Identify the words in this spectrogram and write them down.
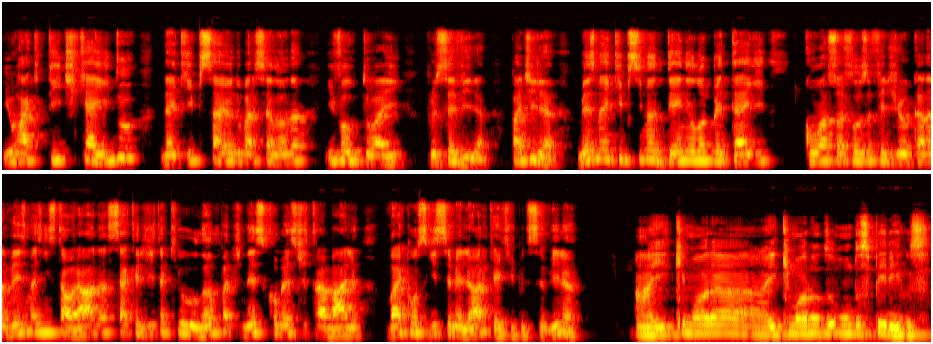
e o Rakitic, que é ídolo da equipe, saiu do Barcelona e voltou aí para o Sevilha. Padilha, mesmo a equipe se mantendo, o Lopetegui com a sua filosofia de jogo cada vez mais instaurada, você acredita que o Lampard, nesse começo de trabalho, vai conseguir ser melhor que a equipe de Sevilha? Aí que mora, aí que mora um dos perigos.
